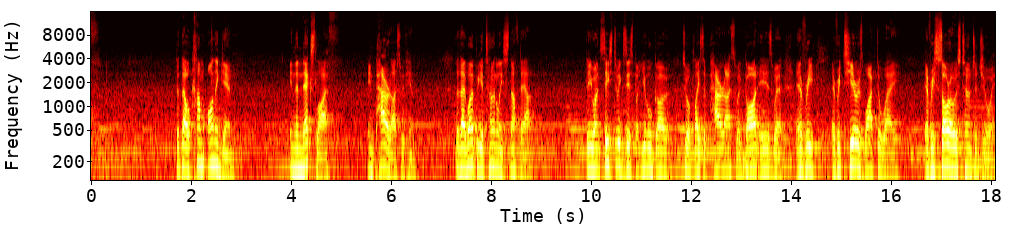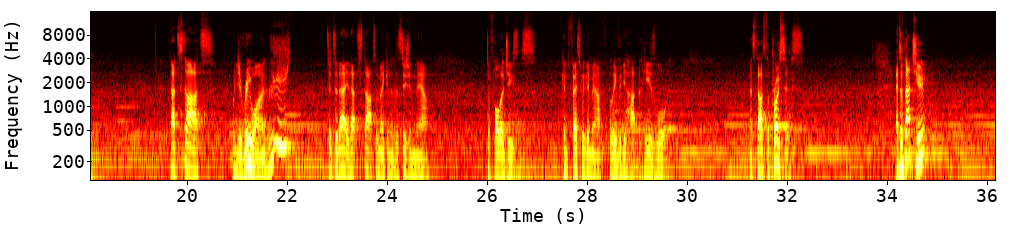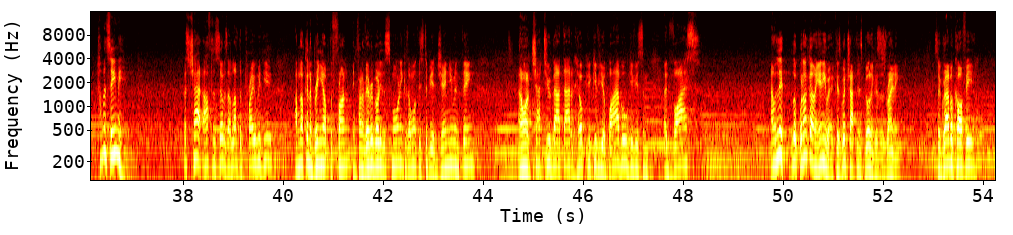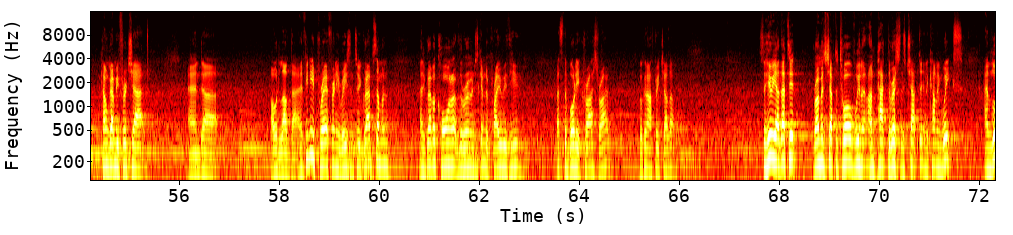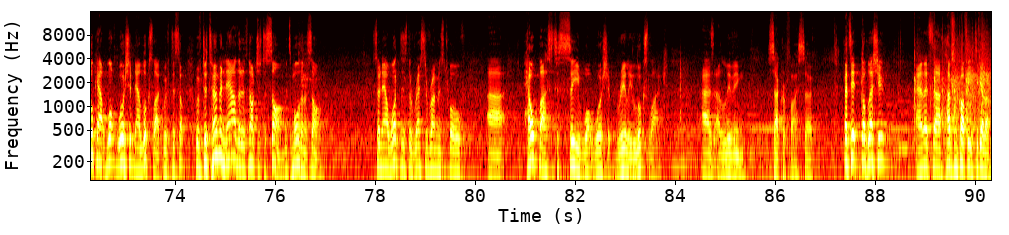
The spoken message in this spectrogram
that they'll come on again in the next life in paradise with Him. That they won't be eternally snuffed out. That you won't cease to exist, but you will go to a place of paradise where God is, where every, every tear is wiped away, Every sorrow is turned to joy. That starts when you rewind to today. That starts with making a decision now to follow Jesus. Confess with your mouth, believe with your heart that He is Lord. And starts the process. And so if that's you, come and see me. Let's chat after the service. I'd love to pray with you. I'm not going to bring you up the front in front of everybody this morning because I want this to be a genuine thing. And I want to chat to you about that and help you, give you a Bible, give you some advice. And look, look we're not going anywhere because we're trapped in this building because it's raining. So grab a coffee, come grab me for a chat, and uh, I would love that. And if you need prayer for any reason too, grab someone and grab a corner of the room and just get them to pray with you. That's the body of Christ, right? Looking after each other. So here we are, that's it. Romans chapter 12. We're going to unpack the rest of this chapter in the coming weeks and look at what worship now looks like. We've, de- we've determined now that it's not just a song, it's more than a song. So, now what does the rest of Romans 12 uh, help us to see what worship really looks like as a living sacrifice? So, that's it. God bless you. And let's uh, have some coffee together.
